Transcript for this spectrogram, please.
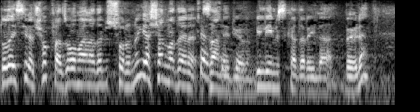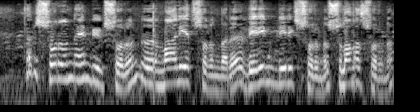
dolayısıyla çok fazla o manada bir sorunun yaşanmadığını Çok zannediyorum. Bildiğimiz kadarıyla böyle. Tabii sorun, en büyük sorun e, maliyet sorunları, verimlilik sorunu, sulama sorunu.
